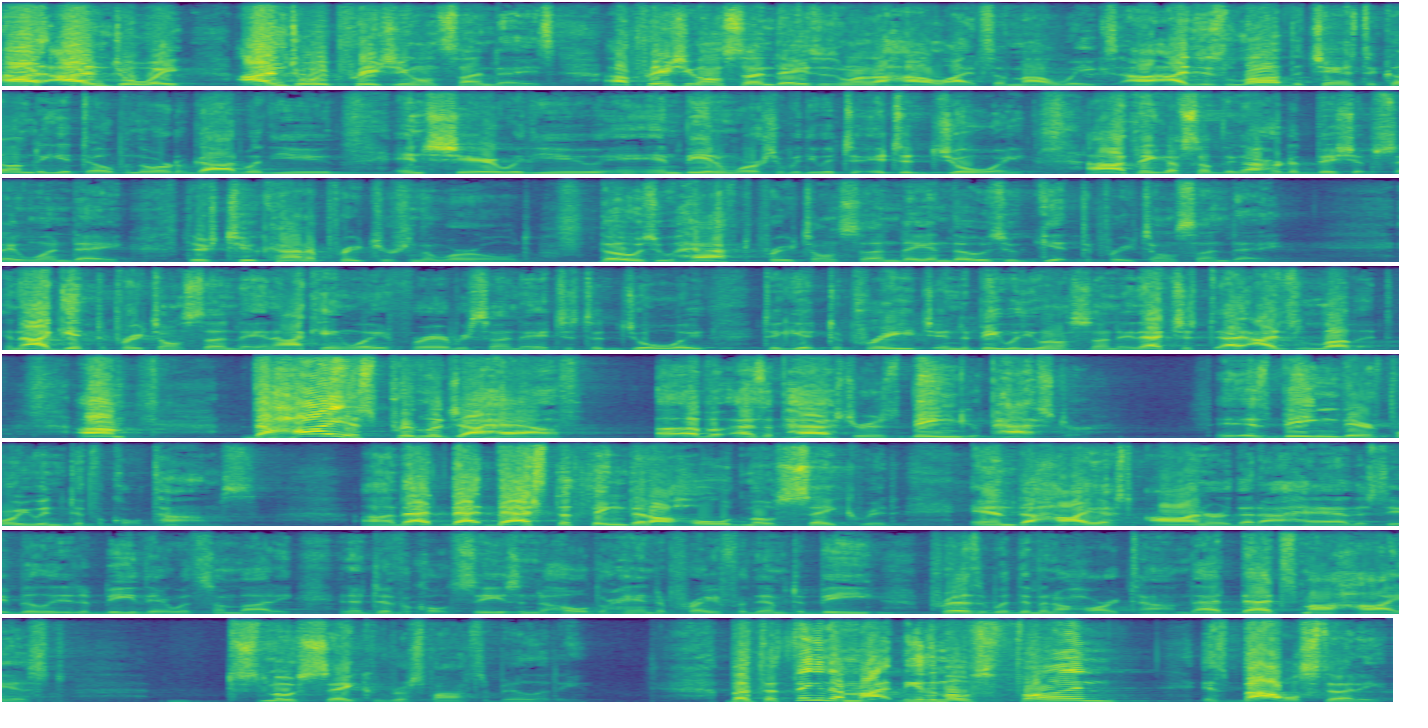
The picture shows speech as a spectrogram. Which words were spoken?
I, I enjoy I enjoy preaching on Sundays. Uh, preaching on Sundays is one of the highlights of my weeks. I, I, just love the chance to come to get to open the Word of God with you and share with you and, and be in worship with you. It's a, it's a joy. I think of something I heard a bishop say one day. There's two kind of preachers in the world: those who have to preach on Sunday and those who get to preach on Sunday. And I get to preach on Sunday, and I can't wait for every Sunday. It's just a joy to get to preach and to be with you on a Sunday. That's just, I, I just love it. Um, the highest privilege I have uh, as a pastor is being your pastor, is being there for you in difficult times. Uh, that, that, that's the thing that I hold most sacred. And the highest honor that I have is the ability to be there with somebody in a difficult season, to hold their hand, to pray for them, to be present with them in a hard time. That, that's my highest most sacred responsibility. But the thing that might be the most fun is Bible study.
